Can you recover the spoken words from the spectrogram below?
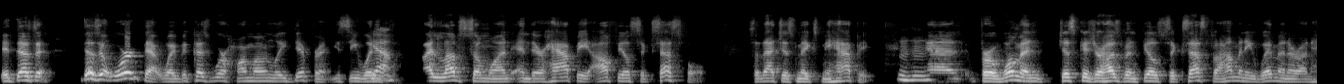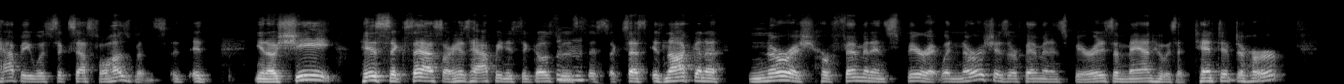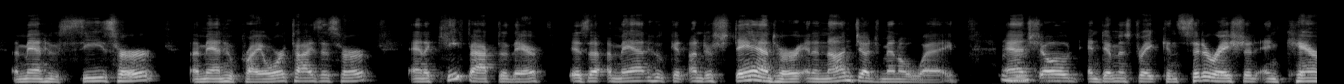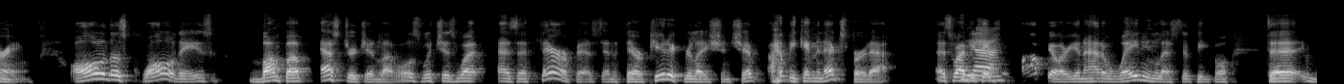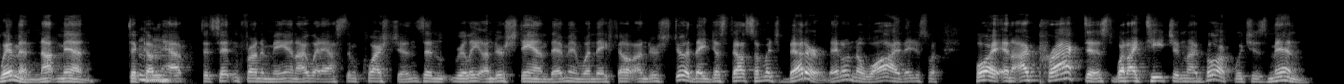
It doesn't doesn't work that way because we're hormonally different. You see, when yeah. I love someone and they're happy, I'll feel successful. So that just makes me happy. Mm-hmm. And for a woman, just because your husband feels successful, how many women are unhappy with successful husbands? It, it you know, she, his success or his happiness that goes with mm-hmm. this success is not going to nourish her feminine spirit. What nourishes her feminine spirit is a man who is attentive to her, a man who sees her, a man who prioritizes her, and a key factor there is a, a man who can understand her in a non judgmental way mm-hmm. and show and demonstrate consideration and caring. All of those qualities bump up estrogen levels, which is what, as a therapist in a therapeutic relationship, I became an expert at. That's why I became yeah. so popular. You know, I had a waiting list of people to women, not men, to come mm-hmm. have to sit in front of me and I would ask them questions and really understand them. And when they felt understood, they just felt so much better. They don't know why. They just went, boy, and I practiced what I teach in my book, which is men.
